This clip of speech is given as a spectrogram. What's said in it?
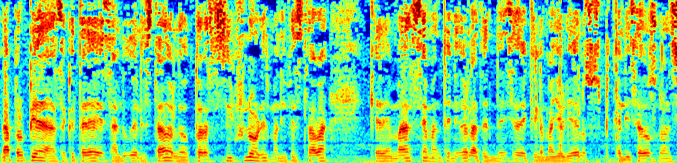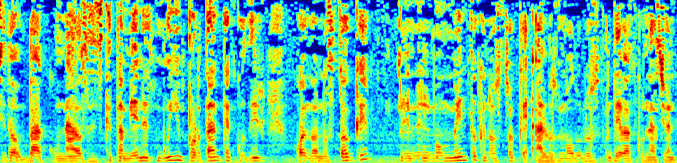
La propia secretaria de Salud del Estado, la doctora Cecil Flores, manifestaba que además se ha mantenido la tendencia de que la mayoría de los hospitalizados no han sido vacunados. Así que también es muy importante acudir cuando nos toque, en el momento que nos toque, a los módulos de vacunación.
